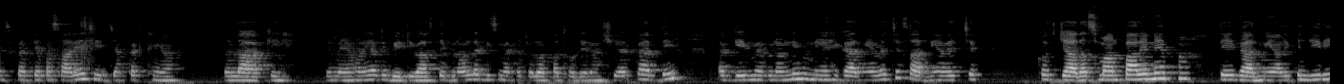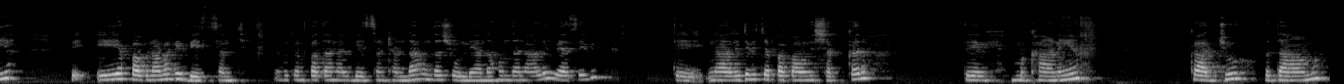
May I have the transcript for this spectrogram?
ਇਸ ਕਰਕੇ ਆਪਾਂ ਸਾਰੀਆਂ ਚੀਜ਼ਾਂ ਇਕੱਠੀਆਂ ਰਲਾ ਕੇ ਅਤੇ ਮੈਂ ਹੁਣੇ ਆਪਣੀ ਬੇਟੀ ਵਾਸਤੇ ਬਣਾਉਣ ਲੱਗੀ ਸੀ, ਮੈਂ ਕਿਹਾ ਚਲੋ ਆਪਾਂ ਤੁਹਾਡੇ ਨਾਲ ਸ਼ੇਅਰ ਕਰਦੇ ਹਾਂ। ਅੱਗੇ ਵੀ ਮੈਂ ਬਣਾਉਣੀ ਹੁੰਦੀ ਹਾਂ ਇਹ ਗਰਮੀਆਂ ਵਿੱਚ, ਸਰਦੀਆਂ ਵਿੱਚ ਕੁਝ ਜ਼ਿਆਦਾ ਸਮਾਨ ਪਾ ਲੈਨੇ ਆਪਾਂ ਅਤੇ ਗਰਮੀਆਂ ਵਾਲੀ ਪੰਜੀਰੀ ਆ ਤੇ ਇਹ ਆਪਾਂ ਬਣਾਵਾਂਗੇ ਬੇਸਨ 'ਚ। ਕਿਉਂਕਿ ਤੁਹਾਨੂੰ ਪਤਾ ਨਾਲ ਬੇਸਨ ਠੰਡਾ ਹੁੰਦਾ, ਛੋਲਿਆਂ ਦਾ ਹੁੰਦਾ ਨਾਲ ਵੈਸੇ ਵੀ। ਤੇ ਨਾਲ ਇਹਦੇ ਵਿੱਚ ਆਪਾਂ ਪਾਵਾਂਗੇ ਸ਼ੱਕਰ ਤੇ ਮਖਾਣੇ ਆ, ਕਾਜੂ, ਬਦਾਮ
